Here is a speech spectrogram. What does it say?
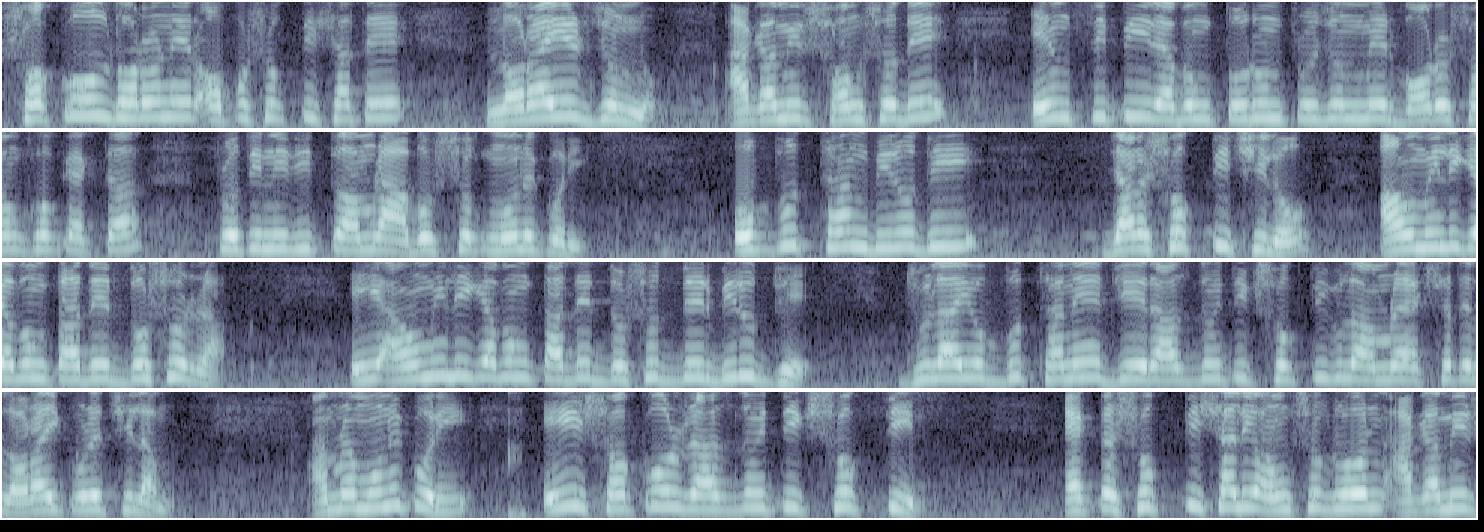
সকল ধরনের অপশক্তির সাথে লড়াইয়ের জন্য আগামীর সংসদে এনসিপির এবং তরুণ প্রজন্মের বড় সংখ্যক একটা প্রতিনিধিত্ব আমরা আবশ্যক মনে করি। অভ্যুত্থান বিরোধী যারা শক্তি ছিল, আওয়ামী লীগ এবং তাদের দোসররা, এই আওয়ামী লীগ এবং তাদের দোসরদের বিরুদ্ধে জুলাই অভ্যুত্থানে যে রাজনৈতিক শক্তিগুলো আমরা একসাথে লড়াই করেছিলাম, আমরা মনে করি এই সকল রাজনৈতিক শক্তির একটা শক্তিশালী অংশগ্রহণ আগামীর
